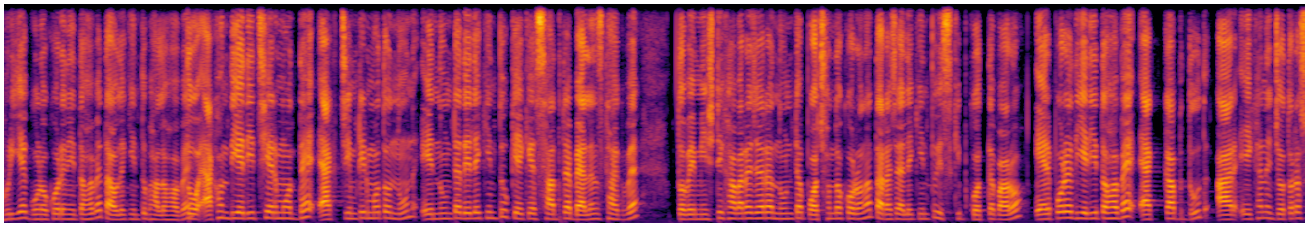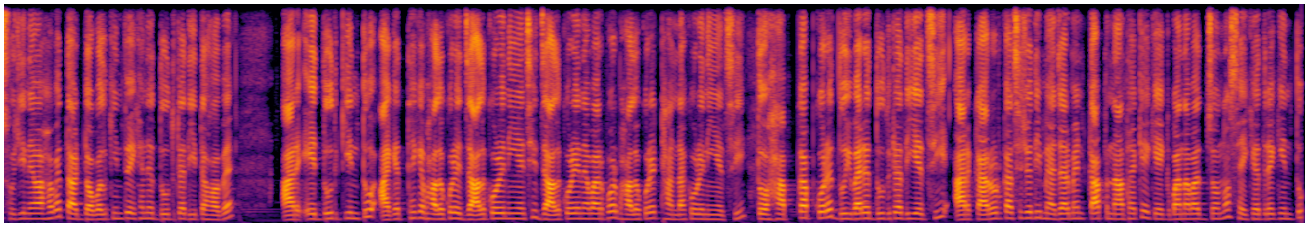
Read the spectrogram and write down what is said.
ঘুরিয়ে গুঁড়ো করে নিতে হবে, তাহলে কিন্তু ভালো হবে। তো এখন দিয়ে দিচ্ছি এর মধ্যে এক চিমটির মতো নুন। এই নুনটা দিলে কিন্তু কেকের স্বাদটা ব্যালেন্স থাকবে। তবে মিষ্টি খাবারে যারা নুনটা পছন্দ করো না, তারা চাইলে কিন্তু স্কিপ করতে পারো। এরপরে দিয়ে দিতে হবে এক কাপ দুধ, আর এখানে যতটা সুজি নেওয়া হবে, তার ডবল কিন্তু এখানে দুধটা দিতে হবে। আর এই দুধ কিন্তু আগের থেকে ভালো করে জাল করে নিয়েছি। জাল করে নেবার পর ভালো করে ঠান্ডা করে নিয়েছি। তো হাফ কাপ করে দুইবারের দুধটা দিয়েছি। আর কারোর কাছে যদি মেজারমেন্ট কাপ না থাকে কেক বানাবার জন্য সেই ক্ষেত্রে কিন্তু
